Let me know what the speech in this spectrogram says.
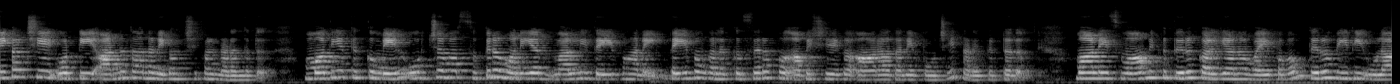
நிகழ்ச்சியை ஒட்டி அன்னதான நிகழ்ச்சிகள் நடந்தது. மதியத்துக்கு மேல் உற்சவர் சுப்பிரமணியர் வள்ளி தெய்வானை தெய்வங்களுக்கு சிறப்பு அபிஷேக ஆராதனை பூஜை நடைபெற்றது. மாலை சுவாமிக்கு திருக்கல்யாண வைபவம் திருவீதி உலா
